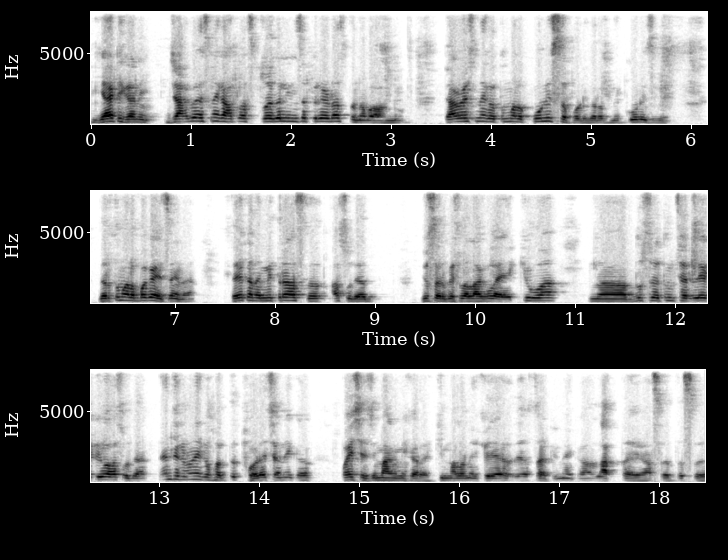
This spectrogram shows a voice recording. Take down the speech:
या ठिकाणी ज्या वेळेस नाही का आपला स्ट्रगलिंगचा पिरियड असतो ना बाबांनो त्यावेळेस नाही का तुम्हाला कोणीच सपोर्ट करत नाही कोणीच नाही. जर तुम्हाला बघायचं आहे ना तर एखादा मित्र असतं असू द्या जो सर्व्हिसला लागलाय किंवा दुसरे तुमच्या रिलेटिव्ह असू द्या त्यांच्याकडे नाही का फक्त थोड्याशा नाही का पैशाची मागणी करा की मला नाही का यासाठी नाही का लागताय असं तसं.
